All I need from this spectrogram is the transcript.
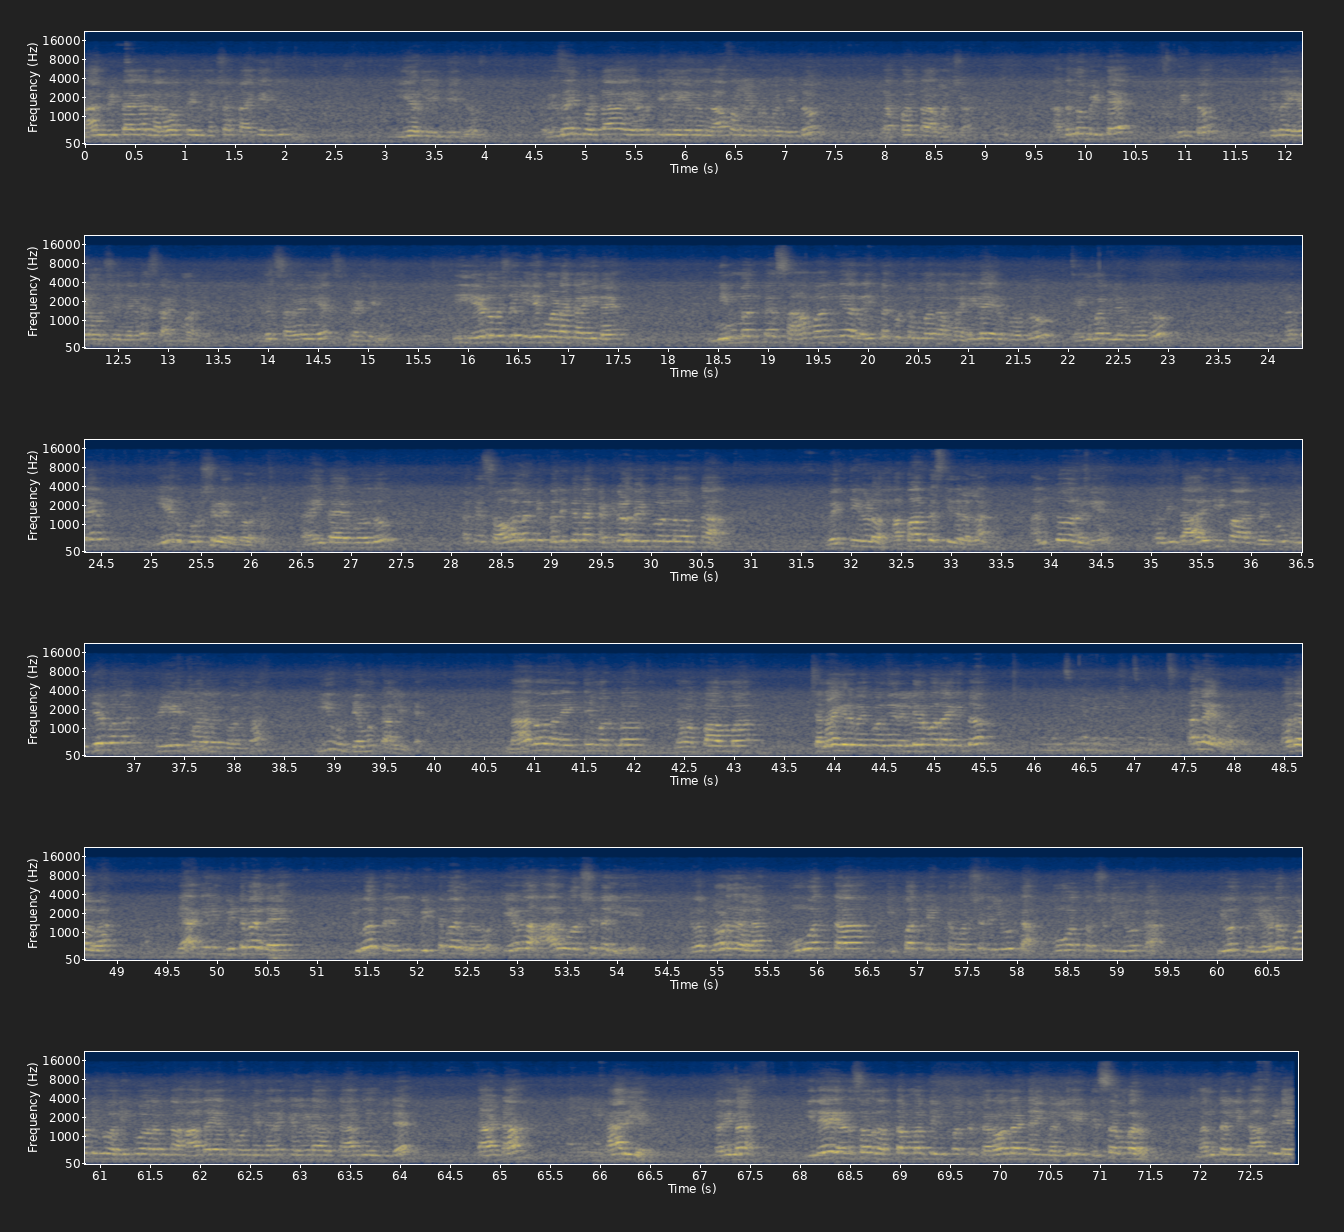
ನಾನು ಬಿಟ್ಟಾಗ ನಲವತ್ತೆಂಟು ಲಕ್ಷ ಪ್ಯಾಕೇಜು ಇಯರ್ಲಿ ಇದ್ದಿದ್ದು. ರಿಸೈನ್ ಕೊಟ್ಟ ಎರಡು ತಿಂಗಳಿಗೆ ನನಗೆ ಆಫರ್ ಲೆಟರ್ ಬಂದಿದ್ದು ಎಪ್ಪತ್ತಾರು ಲಕ್ಷ. ಅದನ್ನು ಬಿಟ್ಟೆ, ಬಿಟ್ಟು ಇದನ್ನ ಏಳು ವರ್ಷದಿಂದಗಡೆ ಸ್ಟಾರ್ಟ್ ಮಾಡಿದೆ. ಇದು ಸೆವೆನ್ ಇಯರ್ಸ್ ಕಂಟಿನ್ಯೂ ಈ ಏಳು ವರ್ಷದಲ್ಲಿ ಏನು ಮಾಡೋಕ್ಕಾಗಿದೆ? ನಿಮ್ಮಂತ ಸಾಮಾನ್ಯ ರೈತ ಕುಟುಂಬದ ಮಹಿಳೆ ಇರ್ಬೋದು ಹೆಣ್ಮಕ್ಳು ಇರ್ಬೋದು, ಮತ್ತೆ ಏನು ಪುರುಷರು ಇರ್ಬೋದು, ರೈತ ಇರ್ಬೋದು ಮತ್ತೆ ಸ್ವಾವಲಂಬಿ ಬದುಕನ್ನ ಕಟ್ಕೊಳ್ಬೇಕು ಅನ್ನುವಂತ ವ್ಯಕ್ತಿಗಳು ಹಪಾಪಿಸ್ತಿದ್ರಲ್ಲ, ಅಂಥವ್ರಿಗೆ ಒಂದು ದಾರಿದೀಪ ಆಗಬೇಕು ಉದ್ಯಮನ ಕ್ರಿಯೇಟ್ ಮಾಡಬೇಕು ಅಂತ ಈ ಉದ್ಯಮ ಕಾಲಿಟ್ಟೆ. ನಾನು, ನನ್ನ ಹೆಂಡತಿ ಮಕ್ಕಳು ನಮ್ಮ ಅಪ್ಪ, ಅಮ್ಮ ಚೆನ್ನಾಗಿರ್ಬೇಕು ಅಂದ್ರೆ ಎಲ್ಲಿರ್ಬೋದಾಗಿತ್ತು? ಅಲ್ಲೇ ಇರ್ಬೋದು ಅದಲ್ವಾ ಯಾಕೆ ಇಲ್ಲಿ ಬಿಟ್ಟು ಬಂದೆ? ಇವತ್ತು ಇಲ್ಲಿ ಬಿಟ್ಟು ಬಂದು ಕೇವಲ ಆರು ವರ್ಷದಲ್ಲಿ, ಇವತ್ತು ನೋಡಿದ್ರಲ್ಲ, ಮೂವತ್ತ ಇಪ್ಪತ್ತೆಂಟು ವರ್ಷದ ಯುವಕ, ಮೂವತ್ತು ವರ್ಷದ ಯುವಕ. ಇವತ್ತು ಎರಡು ಕೋಟಿಗೂ ಅಧಿಕವಾದಂತಹ ಆದಾಯ ತಗೊಂಡಿದ್ದಾರೆ. ಕೆಳಗಡೆ ಅವ್ರ ಕಾರ್ ನಿಂತಿದೆ. ಟಾಟಾ ಹ್ಯಾರಿಯರ್. ಸರಿನಾ? ಇದೇ ಎರಡ್ ಸಾವಿರದ ಹತ್ತೊಂಬತ್ತು ಇಪ್ಪತ್ತು ಕರೋನಾ ಟೈಮಲ್ಲಿ ಡಿಸೆಂಬರ್ ಮಂತ್ ಅಲ್ಲಿ ಕಾಫಿ ಡೇ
